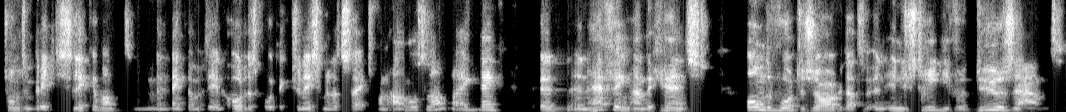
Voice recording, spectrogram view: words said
soms een beetje slikken, want men denkt dan meteen, oh dat is protectionisme, dat is slechts van handelsland. Maar ik denk een heffing aan de grens om ervoor te zorgen dat we een industrie die verduurzaamt,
